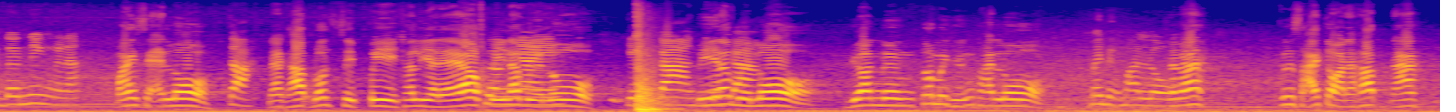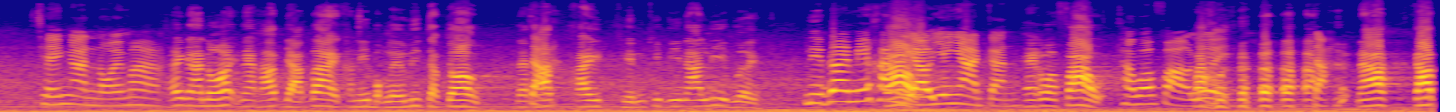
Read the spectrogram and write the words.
ดเดินนิ่งเลยนะ ไม่แสนโลจ้ะ นะครับรถ 10 ปีเฉลี่ยแล้วเครื่ปีองละใหหญ่มื่นโล เก่งกลางปีละเก่งกางหมื่นโลเดือนหนึ่งก็ไม่ถึงพันโลไม่ถึงพันโล ใช่ไหมคือสายจอดนะครับนะใช้งานน้อยมาก ใช้งานน้อยนะครับ อยากได้คันนี้บอกเลยรีบจับจองนะครับจ้ะ ใครเห็นคลิปนี้นะรีบเลย รีบเลยมีคันเฝ้าเดียวอย่าหยาดกันแพ้คำว่าเฝ้า คำว่าฝ่าวเลยจ้ะ นะกับ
